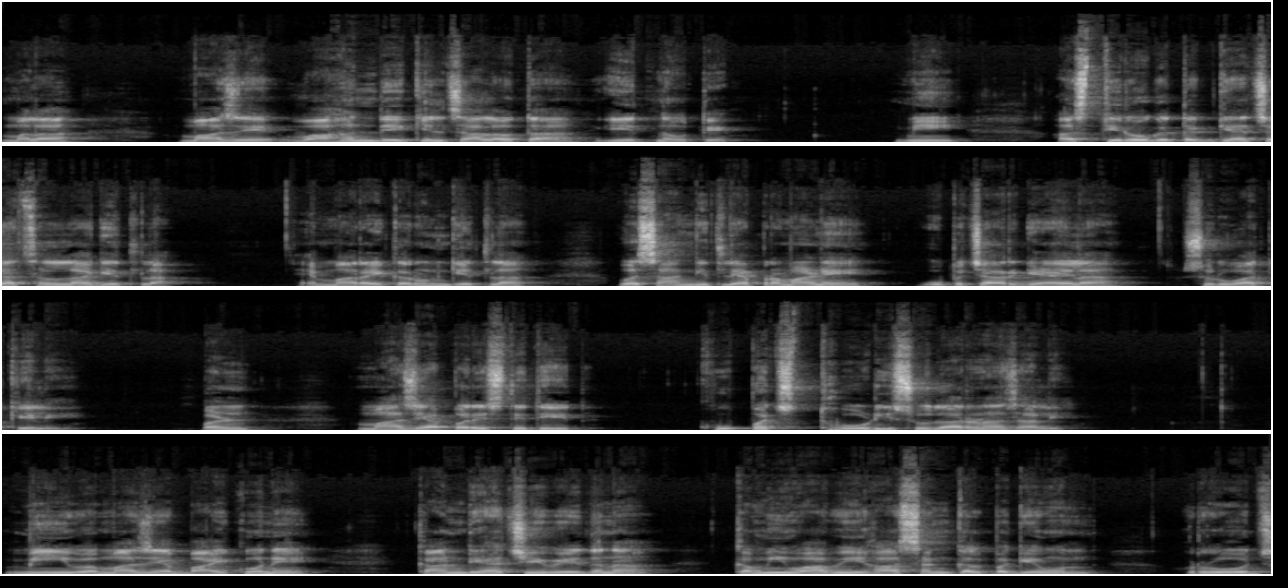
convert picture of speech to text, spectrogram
मला माझे वाहन देखील चालवता येत नव्हते. मी अस्थिरोगतज्ञाचा सल्ला घेतला एम आर आय करून घेतला व सांगितल्याप्रमाणे उपचार घ्यायला सुरुवात केली. पण माझ्या परिस्थितीत खूपच थोडी सुधारणा झाली. मी व माझ्या बायकोने कांद्याची वेदना कमी व्हावी हा संकल्प घेऊन रोज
